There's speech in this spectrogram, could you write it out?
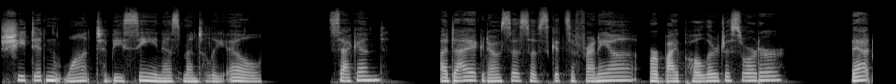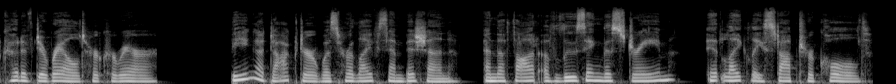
She didn't want to be seen as mentally ill. Second, a diagnosis of schizophrenia or bipolar disorder, that could have derailed her career. Being a doctor was her life's ambition, and the thought of losing this dream, it likely stopped her cold.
